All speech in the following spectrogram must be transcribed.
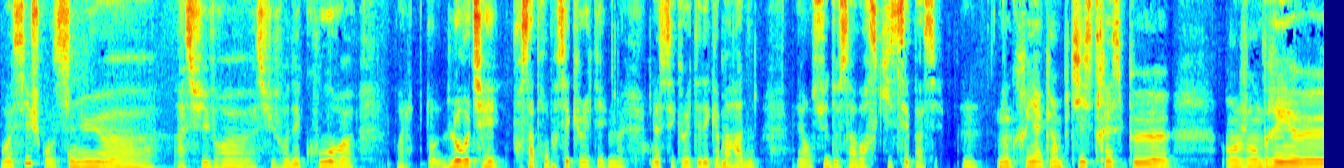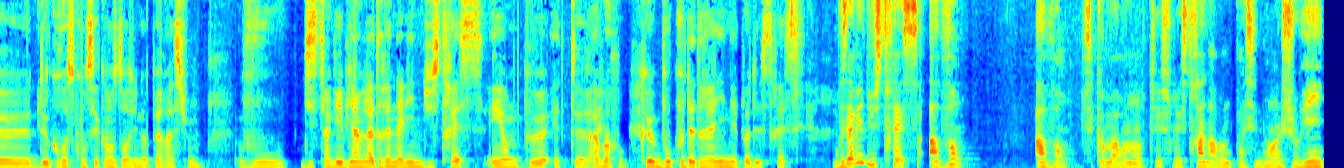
Moi aussi, je continue à suivre des cours. Euh, voilà, donc de le retirer pour sa propre sécurité, la sécurité des camarades, et ensuite de savoir ce qui s'est passé. Mm. Donc rien qu'un petit stress peut euh, engendrer euh, de grosses conséquences dans une opération. Vous distinguez bien l'adrénaline du stress et on peut être, avoir que beaucoup d'adrénaline et pas de stress. Vous avez du stress avant, avant. C'est comme avant de monter sur l'estrade, avant de passer devant un jury,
